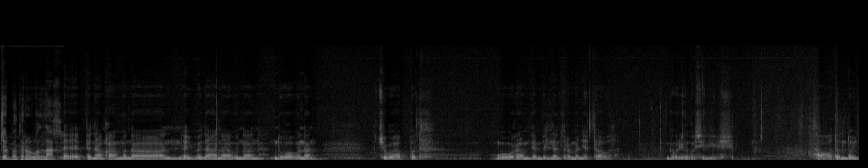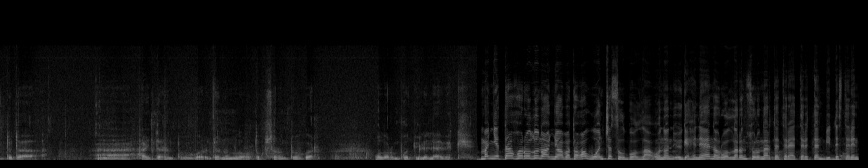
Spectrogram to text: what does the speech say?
чорбатар орваллах. эппенен камынан эйбенен анабынан дуабынан чугаппыт урамден билен тураманьяттабыл Гаврил Васильевич. Ағатын дойду да хайдарын туғар, жонын лотупсырын туғар. Оларын бот үлеләбек. Маньетта хоролун оñобатоға уонча сыл болла. Онын үгәһинен оролларын сурунар тәтәрәттеріттен бирдестерин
